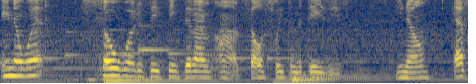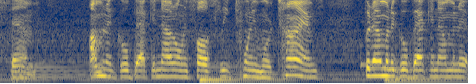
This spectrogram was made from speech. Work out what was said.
you know what? So what if they think that I'm uh, fell asleep in the daisies? You know, f them. I'm gonna go back and not only fall asleep 20 more times, but I'm gonna go back and I'm gonna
